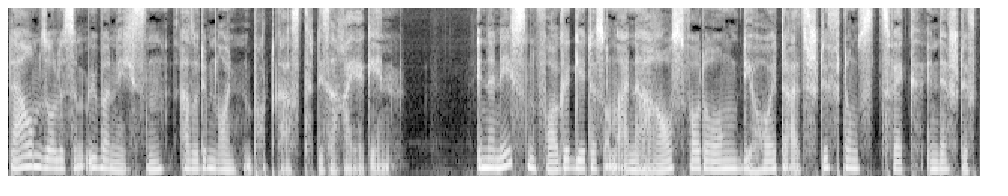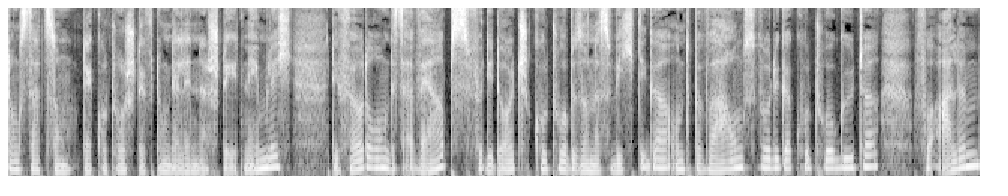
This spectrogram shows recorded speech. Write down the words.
Darum soll es im übernächsten, also dem neunten Podcast dieser Reihe gehen. In der nächsten Folge geht es um eine Herausforderung, die heute als Stiftungszweck in der Stiftungssatzung der Kulturstiftung der Länder steht, nämlich die Förderung des Erwerbs für die deutsche Kultur besonders wichtiger und bewahrungswürdiger Kulturgüter, vor allem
